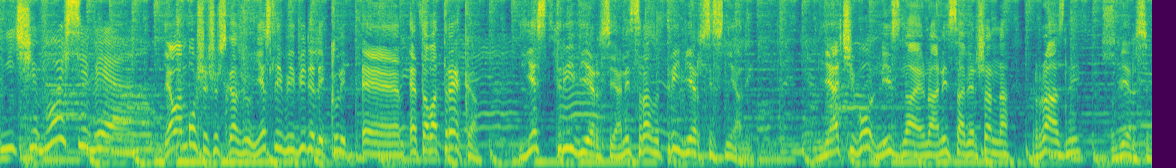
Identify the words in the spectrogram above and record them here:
Ничего себе! Я вам больше еще скажу. Если вы видели клип э, этого трека, есть три версии. Они сразу три версии сняли. Я чего не знаю, но они совершенно разные версии.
